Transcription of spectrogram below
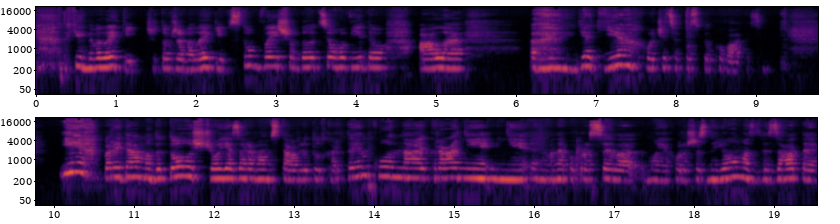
такий невеликий, чи то вже великий вступ вийшов до цього відео, але як є, хочеться поспілкуватися. І перейдемо до того, що я зараз вам ставлю тут картинку на екрані. Мені, е, мене попросила моя хороша знайома зв'язати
